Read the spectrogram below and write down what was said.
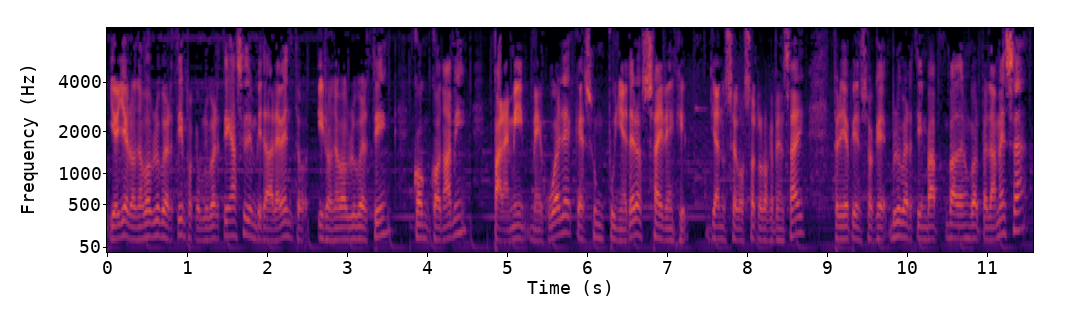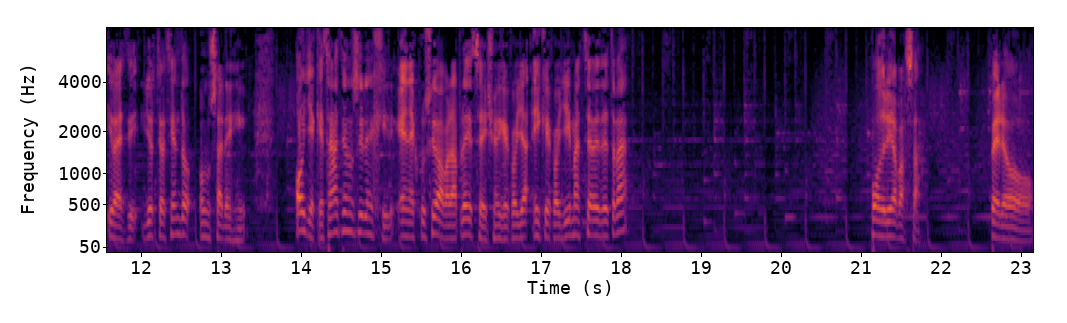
y oye, lo nuevo de Bluebird Team, porque Bluebird Team ha sido invitado al evento, y lo nuevo de Bluebird Team con Konami, para mí me huele que es un puñetero Silent Hill. Ya no sé vosotros lo que pensáis, pero yo pienso que Bluebird Team va, a dar un golpe en la mesa y va a decir, yo estoy haciendo un Silent Hill. Oye, que están haciendo un Silent Hill en exclusiva para PlayStation y que, y que Kojima esté detrás, podría pasar. Pero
